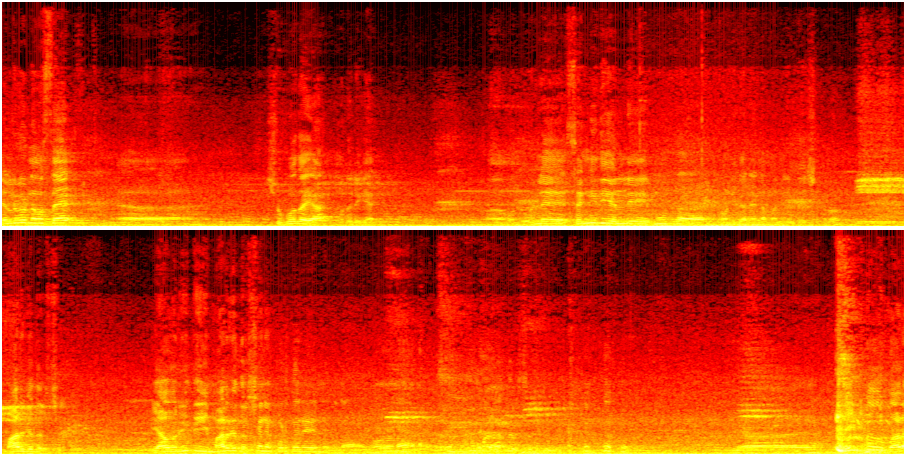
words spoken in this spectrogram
ಎಲ್ರಿಗೂ ನಮಸ್ತೆ. ಶುಭೋದಯ ಮೊದಲಿಗೆ. ಒಂದು ಒಳ್ಳೆ ಸನ್ನಿಧಿಯಲ್ಲಿ ಮೂರ್ತ ಇಟ್ಕೊಂಡಿದ್ದಾರೆ ನಮ್ಮ ನಿರ್ದೇಶಕರು. ಮಾರ್ಗದರ್ಶಕರು. ಯಾವ ರೀತಿ ಮಾರ್ಗದರ್ಶನ ಕೊಡ್ತಾರೆ ಅನ್ನೋದನ್ನ ನೋಡೋಣ. ಟೈಟ್ಲು ಭಾಳ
